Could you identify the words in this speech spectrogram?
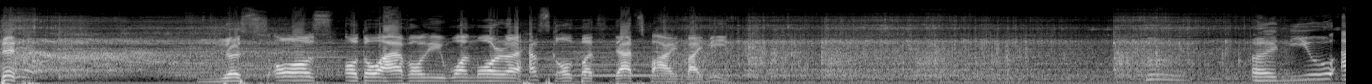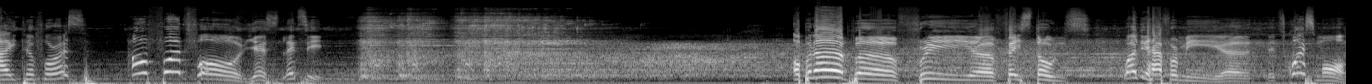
dead. Yes, also, although I have only one more uh, health skull, but that's fine by me. A new item for us? How thoughtful! Yes, let's see. Open up! Uh, free uh, face stones. What do you have for me? Uh, it's quite small.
